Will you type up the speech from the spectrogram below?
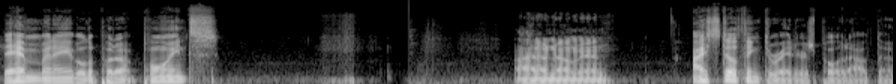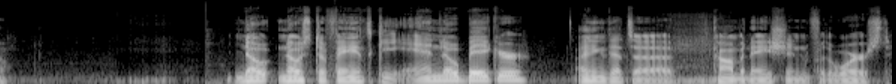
They haven't been able to put up points. I don't know, man. I still think the Raiders pull it out though. No no Stefanski and no Baker. I think that's a combination for the worst.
